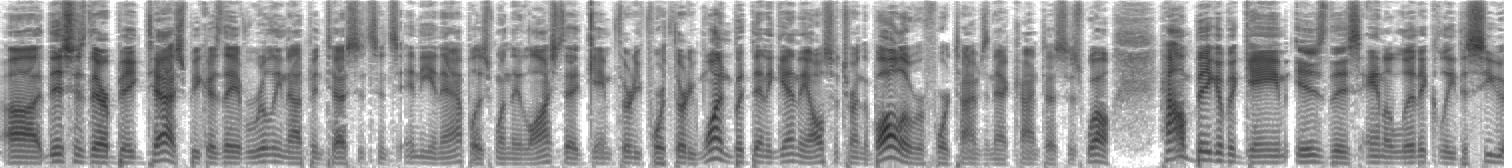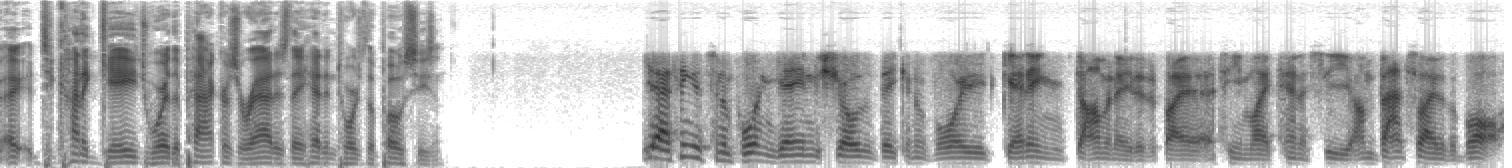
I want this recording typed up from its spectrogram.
uh, this is their big test because they have really not been tested since Indianapolis when they lost that game 34-31. But then again, they also turned the ball over four times in that contest as well. How big of a game is this analytically to see uh, to kind of gauge where the Packers are at as they head in towards the postseason? Yeah, I think it's an important game to show that they can avoid getting dominated by a team like Tennessee on that side of the ball.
